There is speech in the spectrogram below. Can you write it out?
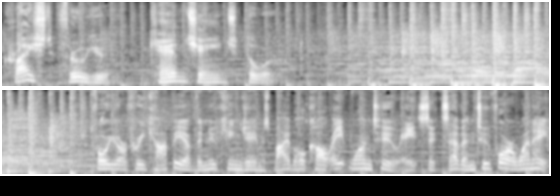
Christ through you can change the world. For your free copy of the New King James Bible, call 812-867-2418,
